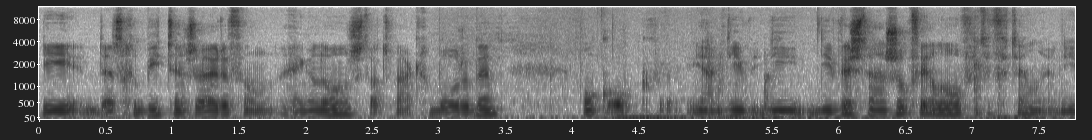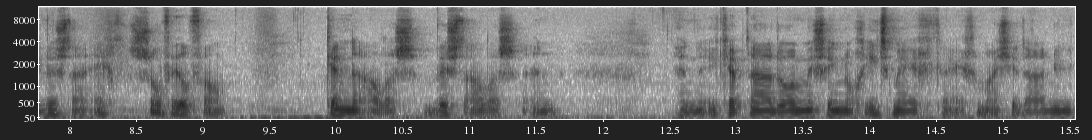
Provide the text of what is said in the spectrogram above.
Die dat gebied ten zuiden van Hengelo, een stad waar ik geboren ben, ook, ook ja, die, die, die wist daar zoveel over te vertellen. En die wist daar echt zoveel van. Kende alles, wist alles. En, en ik heb daardoor misschien nog iets meegekregen, maar als je daar nu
